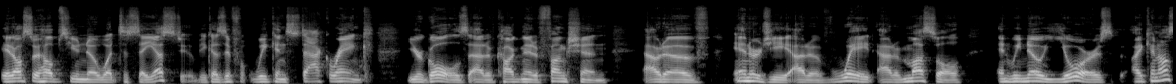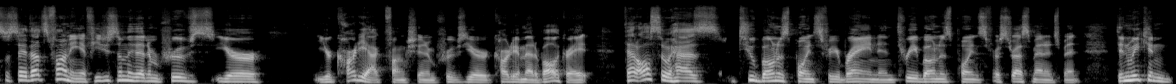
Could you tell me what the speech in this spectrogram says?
It also helps you know what to say yes to. Because if we can stack rank your goals out of cognitive function, out of energy, out of weight, out of muscle, and we know yours, I can also say that's funny. If you do something that improves your your cardiac function, improves your cardiometabolic rate, that also has two bonus points for your brain and three bonus points for stress management. Then we can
